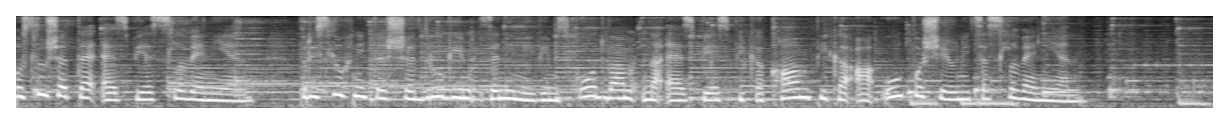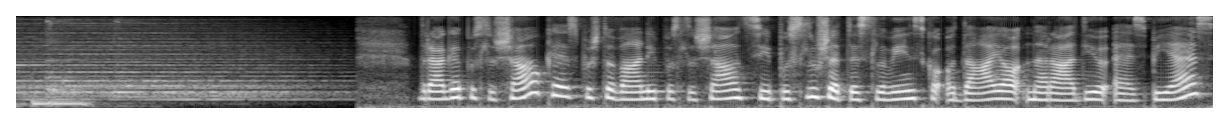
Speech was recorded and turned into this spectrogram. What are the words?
Poslušate SBS Slovenije. Prisluhnite še drugim zanimivim zgodbam na sbsp.com.au pošiljka Slovenije. Drage poslušalke, spoštovani poslušalci, poslušate slovensko oddajo na radiju SBS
